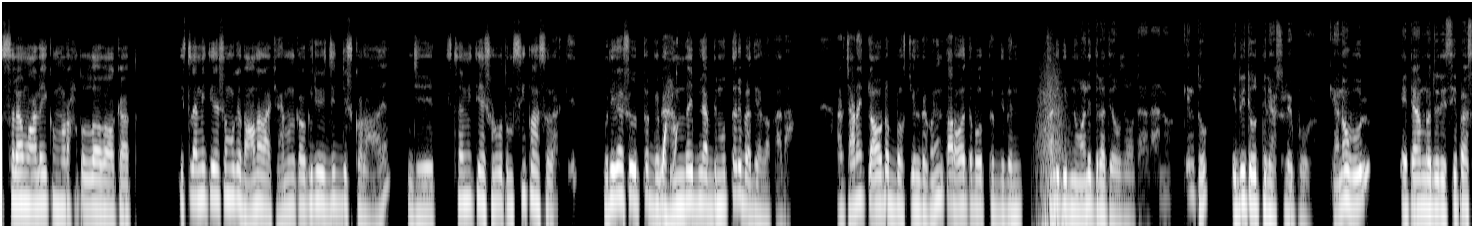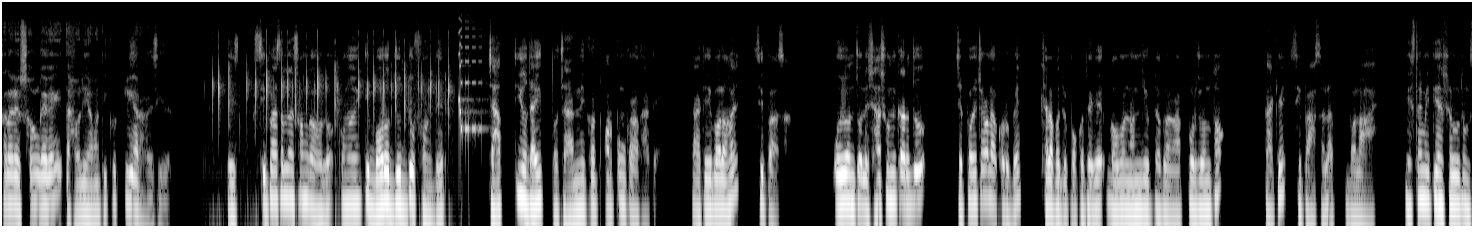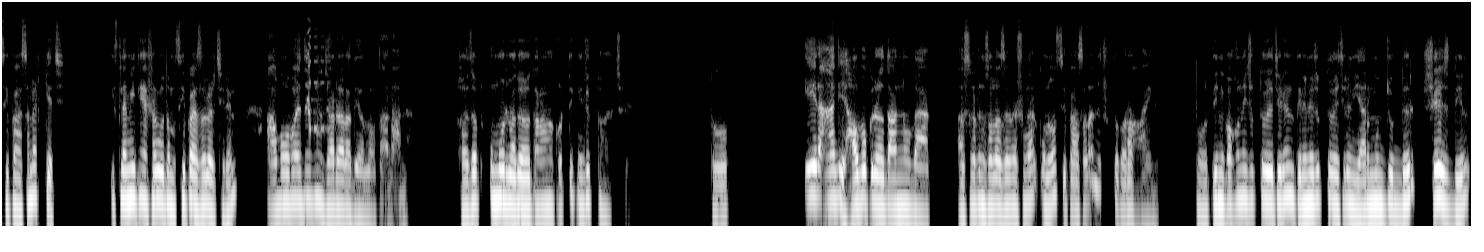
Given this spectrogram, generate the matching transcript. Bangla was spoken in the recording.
আসসালামু আলাইকুম রহমতুল্লাহ বাকাত ইসলামী ইতিহাস সম্পর্কে ধারণা রাখে, এমন কাউকে যদি জিজ্ঞেস করা হয় যে ইসলামী ইতিহাস সর্বপ্রথম সিপা আসলারকে অধিকাংশ উত্তর দেবে হামদা ইবনে আব্দুল মুত্তারিব রাদি আল্লাহ তাআলা। আর যারা একটু আউট অফ বক্স চিন্তা করেন, তারা হয়তো উত্তর দিবেন খালিদ ইবনে ওয়ালিদ রাদি আল্লাহ তাআলা কিন্তু এই দুইটা উত্তরই আসলে ভুল। কেন ভুল? এটা আমরা যদি সিপা সালারের সংজ্ঞা যাই তাহলে আমাদের খুব ক্লিয়ার হয়ে যাবে। এই সিপা সালারের সংজ্ঞা হলো কোনো একটি বড় যুদ্ধ ফ্রন্টের জাতীয় দায়িত্ব যার নিকট অর্পণ করা থাকে। তাকেই বলা হয় সিপা আসাল ওই অঞ্চলে শাসন কার্য যে পরিচালনা করবে, খেলাফতের পক্ষ থেকে গভর্নর নিযুক্ত করার আগ পর্যন্ত তাকে সিপা হাসালাত বলা হয়। ইসলাম ইতিহাস সর্বোত্তম সিপা হাসালার কে? ইসলামী ইতিহাস সর্বোত্তম সিপা হাসালার ছিলেন আবু ওবায়দা ইবনে জাররাহ রাদিয়াল্লাহু তাআলা হযরত উমর রাদিয়াল্লাহু তাআলা কর্তৃক নিযুক্ত হয়েছে। তো এর আগে বকর রাদিয়াল্লাহু বা রাসূলুল্লাহ সাল্লাল্লাহু আলাইহি ওয়াসাল্লামের কোনো সিপা হাসালা নিযুক্ত করা হয়নি। তো তিনি কখন নিযুক্ত হয়েছিলেন? তিনি নিযুক্ত হয়েছিলেন ইয়ারমুক যুদ্ধের শেষ দিন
